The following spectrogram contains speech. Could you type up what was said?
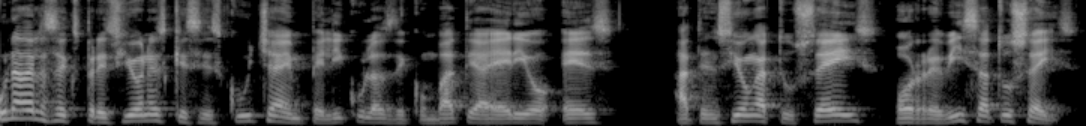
una de las expresiones que se escucha en películas de combate aéreo es atención a tus seis o revisa tus seis.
